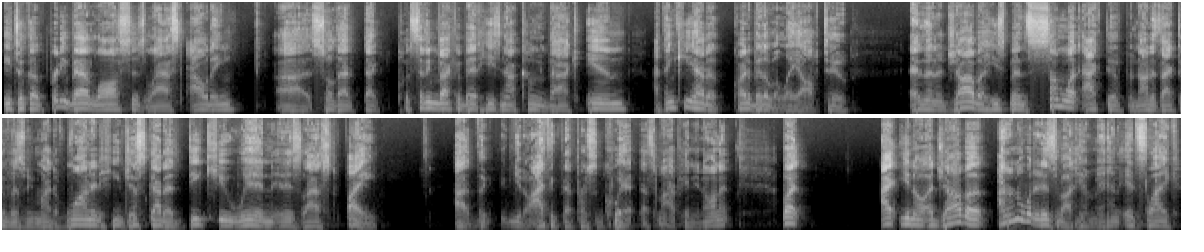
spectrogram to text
He took a pretty bad loss his last outing. Uh, so that that him back a bit. He's not coming back in. I think he had a quite a bit of a layoff too. And then Ajagba, he's been somewhat active, but not as active as we might have wanted. He just got a DQ win in his last fight. Uh, the, you know, I think that person quit. That's my opinion on it. But I, you know, Ajagba, I don't know what it is about him, man. It's like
